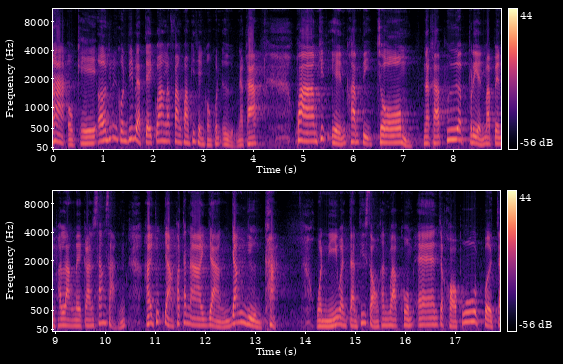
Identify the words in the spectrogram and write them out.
อ่าโอเคเออที่เป็นคนที่แบบใจกว้างรับฟังความคิดเห็นของคนอื่นนะคะ ความคิดเห็นความติชม นะคะเพื่อเปลี่ยนมาเป็นพลังในการสร้างสรรค์ ให้ทุกอย่างพัฒนาอย่างยั่งยืนค่ะ วันนี้วันจันทร์ที่ 2 ธันวาคมแอน จะขอพูดเปิดใจ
